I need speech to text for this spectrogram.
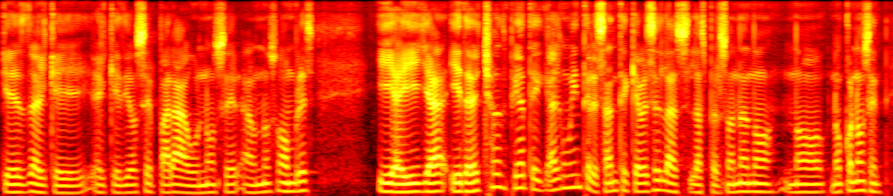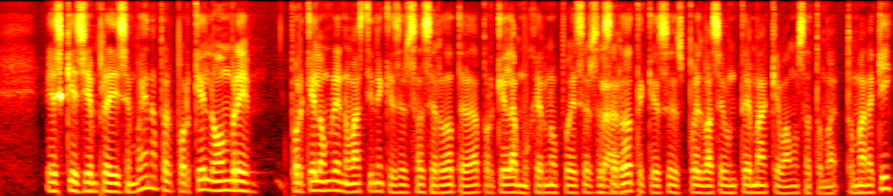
que es el que, el que Dios separa a unos, a unos hombres. Y ahí ya, y de hecho, fíjate, algo muy interesante que a veces las, las personas no, no, no conocen, es que siempre dicen, bueno, pero ¿por qué el hombre, por qué el hombre nomás tiene que ser sacerdote, verdad? ¿Por qué la mujer no puede ser sacerdote? Que eso después va a ser un tema que vamos a tomar, tomar aquí.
